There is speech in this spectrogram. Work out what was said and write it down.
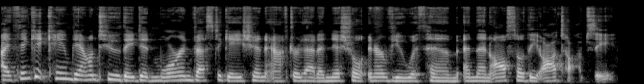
I think it came down to they did more investigation after that initial interview with him, and then also the autopsy.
